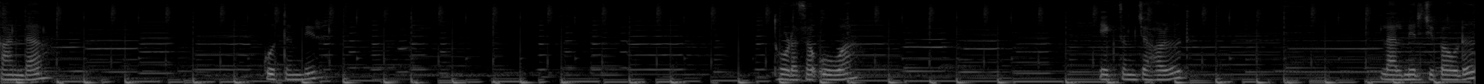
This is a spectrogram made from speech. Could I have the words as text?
कांदा कोथिंबीर थोडासा ओवा एक चमचा हळद लाल मिरची पावडर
